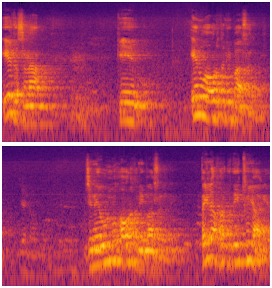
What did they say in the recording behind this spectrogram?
ਇਹ ਦੱਸਣਾ ਕਿ ਇਹਨੂੰ ਔਰਤ ਨਹੀਂ ਪਾ ਸਕਦੀ। ਜਨੇਊ ਨੂੰ ਔਰਤ ਨਹੀਂ ਪਾ ਸਕਦੀ। ਪਹਿਲਾ ਫ਼ਰਕ ਤੇ ਇੱਥੋਂ ਹੀ ਆ ਗਿਆ।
